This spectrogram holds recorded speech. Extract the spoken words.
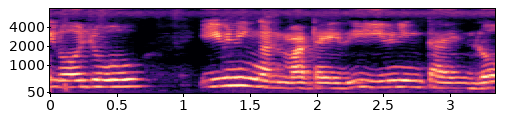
ఈరోజు ఈవినింగ్ అన్నమాట ఇది ఈవినింగ్ టైంలో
